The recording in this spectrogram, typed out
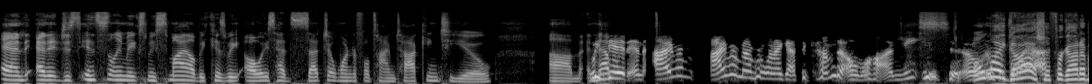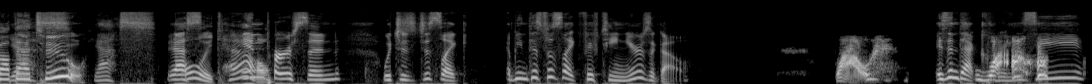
and and it just instantly makes me smile because we always had such a wonderful time talking to you um, we that, did, and I rem- I remember when I got to come to Omaha and meet you too. Oh my gosh, I forgot about yes. that too. Yes, yes, holy cow! In person, which is just like, I mean, this was like 15 years ago. Wow, isn't that crazy? Wow.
